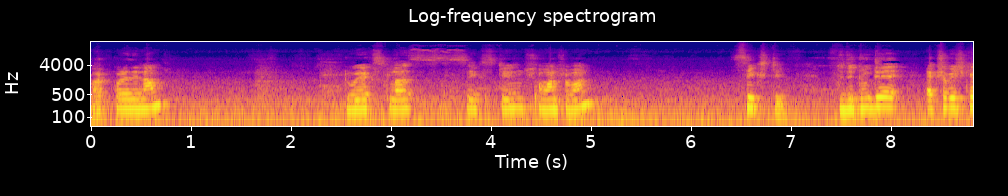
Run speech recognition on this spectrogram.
ভাগ করে দিলাম টু এক্স প্লাস সিক্সটিন সমান সমান সিক্সটি যদি টু দিয়ে একশো বিশকে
